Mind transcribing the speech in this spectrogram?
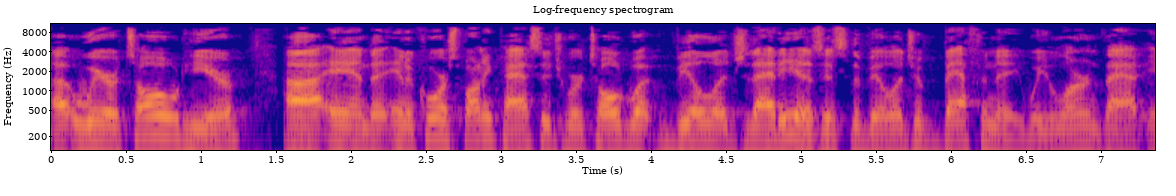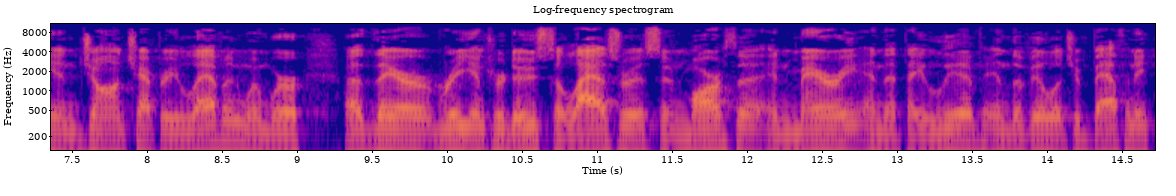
uh, we're told here, uh, and uh, in a corresponding passage, we're told what village that is. It's the village of Bethany. We learned that in John chapter 11 when we're uh, there reintroduced to Lazarus and Martha and Mary, and that they live in the village of Bethany. Bethany.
